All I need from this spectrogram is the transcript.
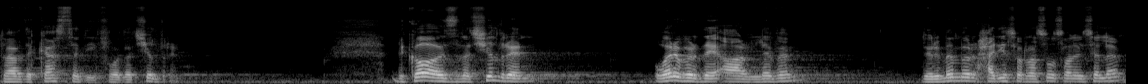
to have the custody for the children. Because the children, wherever they are living, do you remember Hadith of Rasul صلى الله عليه وسلم?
